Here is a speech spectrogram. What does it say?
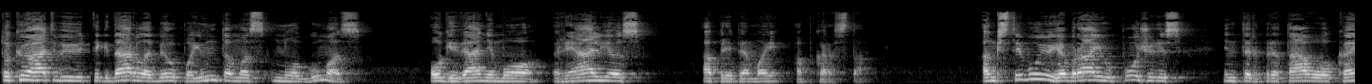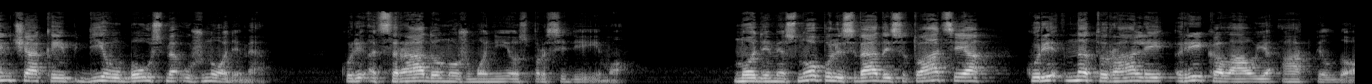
Tokiu atveju tik dar labiau pajuntamas nuogumas o gyvenimo realijos aprėpiamai apkarsta. Ankstyvųjų hebrajų požiūris interpretavo kančią kaip Dievo bausmę už nuodėmę, kuri atsirado nuo žmonijos prasidėjimo. Nuodėmės nuopolis veda į situaciją, kuri natūraliai reikalauja atpildo.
